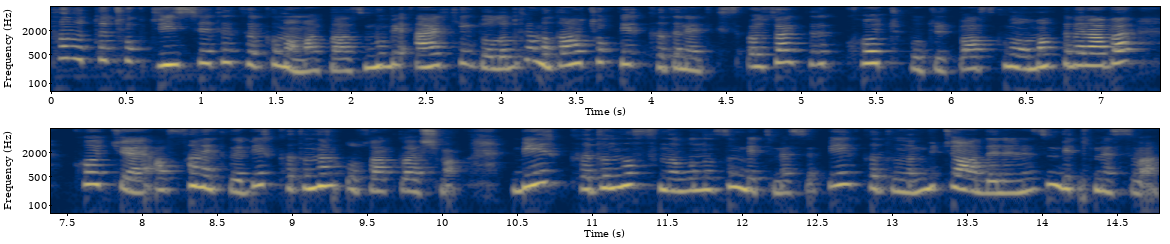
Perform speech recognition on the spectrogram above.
Tarotta çok cinsiyete takılmamak lazım. Bu bir erkek de olabilir ama daha çok bir kadın etkisi. Özellikle de koç burcu baskın olmakla beraber Koç yay aslan etkili bir kadından uzaklaşmak. Bir kadınla sınavınızın bitmesi. Bir kadınla mücadelenizin bitmesi var.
